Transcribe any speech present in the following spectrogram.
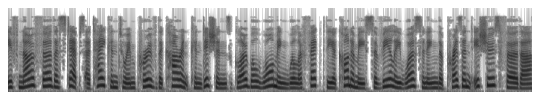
If no further steps are taken to improve the current conditions global warming will affect the economy severely worsening the present issues further.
